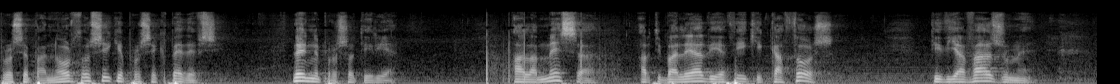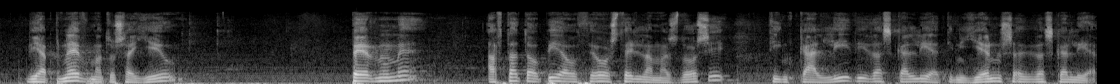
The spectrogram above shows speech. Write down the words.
προς επανόρθωση και προς εκπαίδευση. Δεν είναι προς σωτηρία. Αλλά μέσα από την Παλαιά Διαθήκη καθώς τη διαβάζουμε διαπνεύματος Αγίου παίρνουμε αυτά τα οποία ο Θεός θέλει να μας δώσει την καλή διδασκαλία, την υγιένουσα διδασκαλία.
